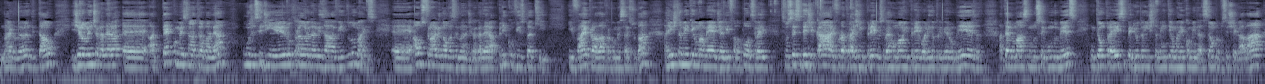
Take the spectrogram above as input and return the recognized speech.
na Irlanda e tal. E geralmente a galera, é, até começar a trabalhar, usa esse dinheiro para organizar a vida e tudo mais. É, Austrália e Nova Zelândia, a galera aplica o visto daqui e vai para lá para começar a estudar, a gente também tem uma média ali, fala, pô, você vai, se você se dedicar e for atrás de emprego, você vai arrumar um emprego ali no primeiro mês, até no máximo no segundo mês. Então, para esse período a gente também tem uma recomendação para você chegar lá,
